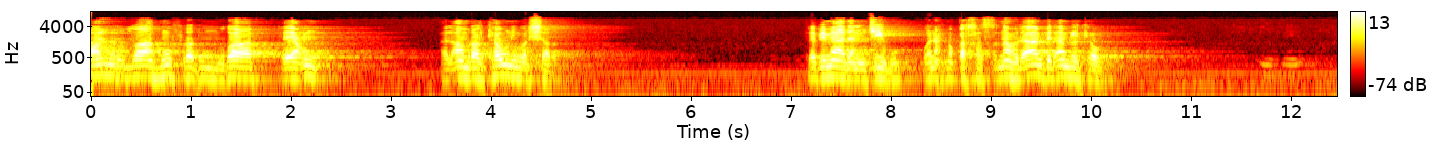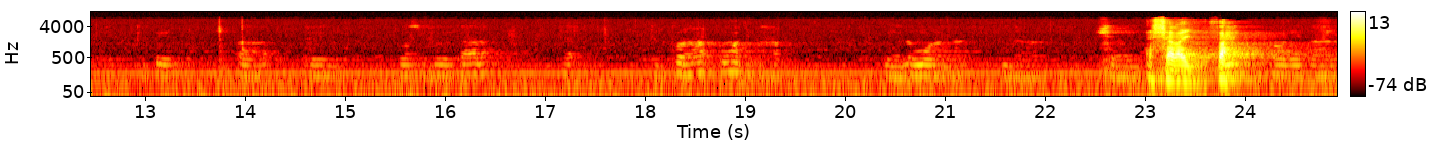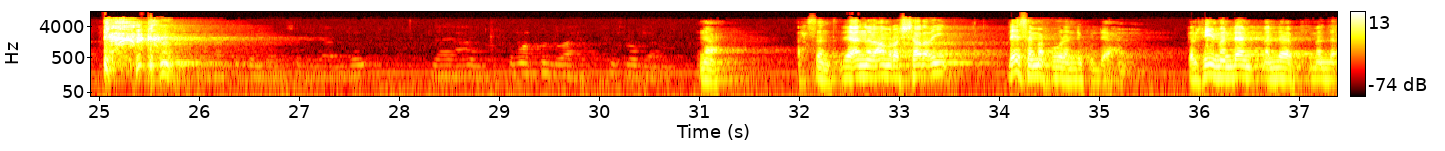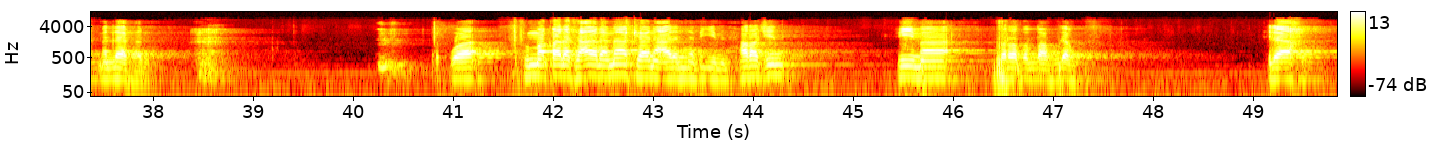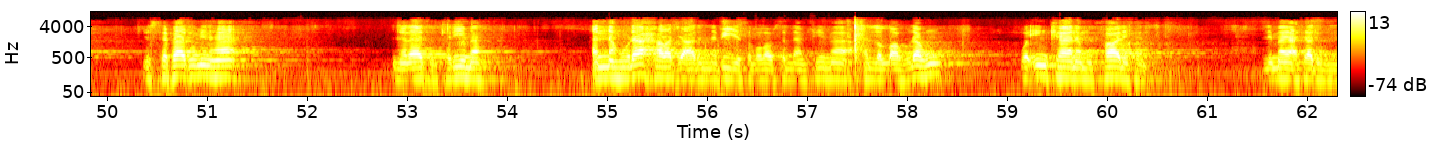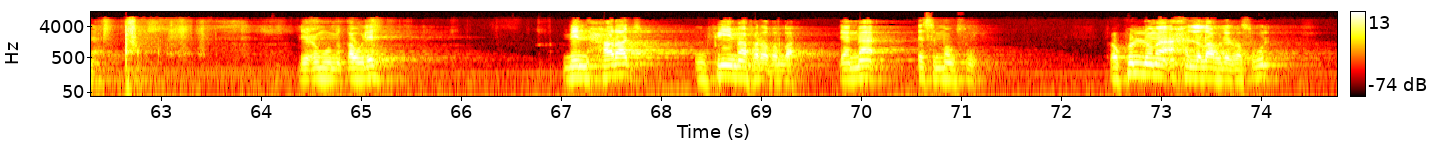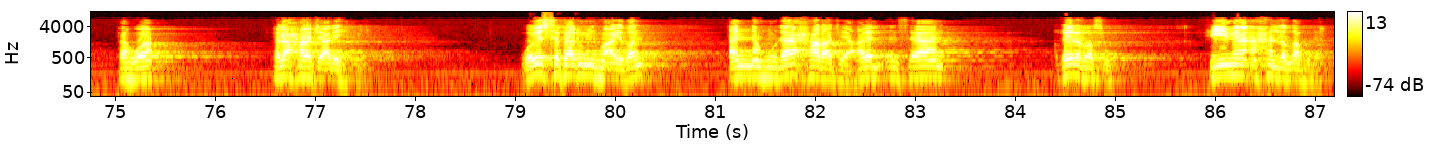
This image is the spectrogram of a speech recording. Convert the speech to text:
أمر الله مفرد مضاف فيعم الأمر الكوني والشرع. فبماذا نجيبه؟ ونحن قد خصصناه الآن بالأمر الكوني. الشرعية صح؟ نعم أحسنت. لأن الأمر الشرعي ليس مفعولا لكل أحد بل فيه من لا من لا من لا, يفعله. ثم قال تعالى ما كان على النبي من حرج فيما فرض الله له. إلى آخره. يستفاد منها من الآية الكريمة أنه لا حرج على النبي صلى الله عليه وسلم فيما أحل الله له وإن كان مخالفا لما يعتاده الناس. لعموم قوله من حرج وفيما فرض الله لأن ما اسم موصول. فكل ما أحل الله للرسول فهو فلا حرج عليه فيه. ويستفاد منه أيضا أنه لا حرج على الإنسان غير الرسول فيما أحل الله له.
